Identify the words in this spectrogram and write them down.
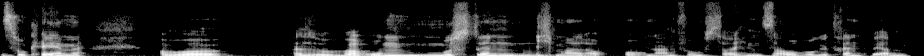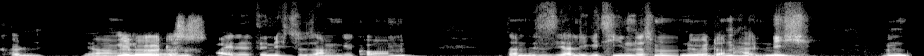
so käme, aber also warum muss denn nicht mal auch in Anführungszeichen sauber getrennt werden können? Ja, nö, nö, das äh, ist beide sind nicht zusammengekommen, dann ist es ja legitim, dass man nö, dann halt nicht. Und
